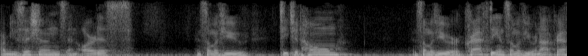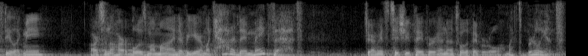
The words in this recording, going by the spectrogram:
are musicians and artists. And some of you teach at home. And some of you are crafty and some of you are not crafty, like me. Arts in the Heart blows my mind every year. I'm like, how did they make that? Jeremy, it's tissue paper and a toilet paper roll. I'm like, it's brilliant.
